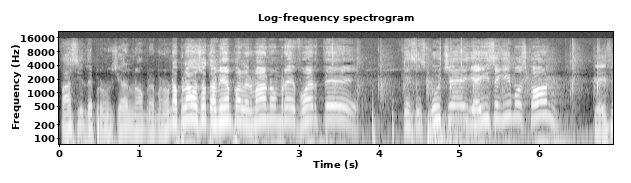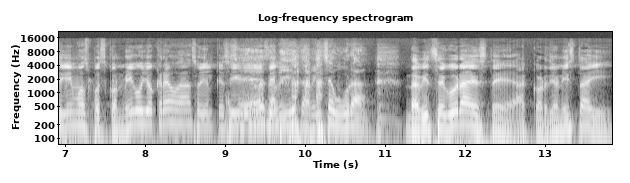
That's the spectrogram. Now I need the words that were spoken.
Fácil de pronunciar el nombre, hermano. Un aplauso también para el hermano, hombre, fuerte. Que se escuche. Y de ahí seguimos con Y ahí seguimos, pues conmigo yo creo, ¿verdad? soy el que Así sigue. es. David, David Segura. David Segura, este, acordeonista y,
